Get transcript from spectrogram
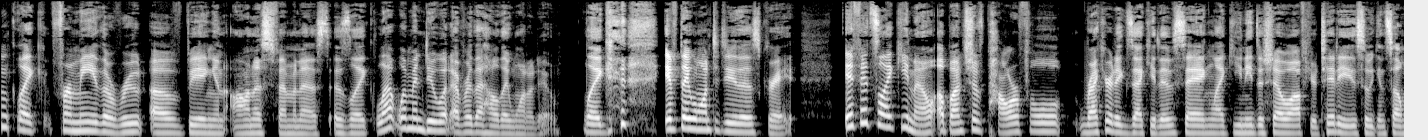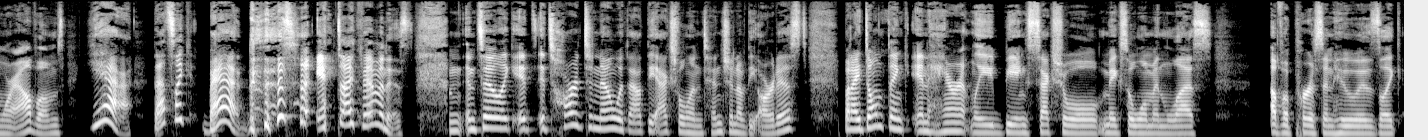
I think, like, for me, the root of being an honest feminist is like, let women do whatever the hell they want to do. Like, if they want to do this, great if it's like you know a bunch of powerful record executives saying like you need to show off your titties so we can sell more albums yeah that's like bad. Anti-feminist. And so like it's it's hard to know without the actual intention of the artist but i don't think inherently being sexual makes a woman less of a person who is like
